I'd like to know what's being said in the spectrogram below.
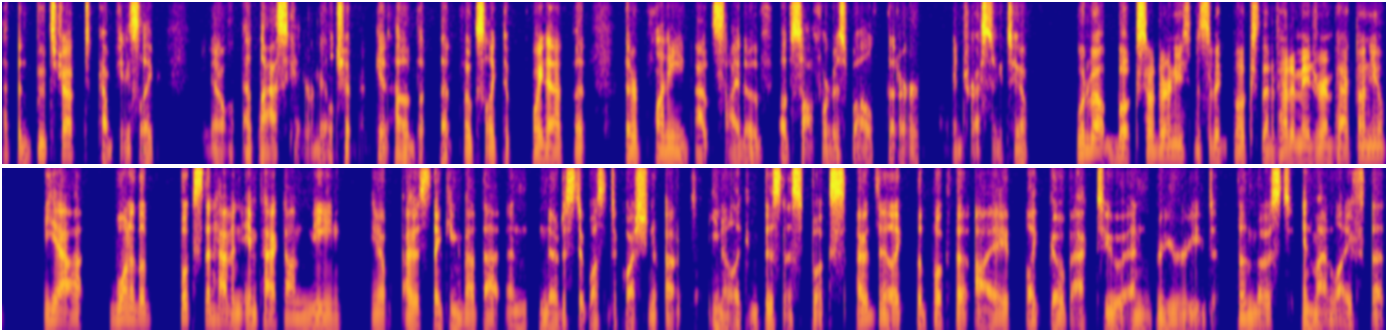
have been bootstrapped, companies like, you know, Atlassian or MailChimp GitHub that folks like to point at, but there are plenty outside of, of software as well that are interesting too. What about books? Are there any specific books that have had a major impact on you? Yeah. One of the books that have an impact on me you know, I was thinking about that and noticed it wasn't a question about, you know, like business books. I would say like the book that I like go back to and reread the most in my life that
